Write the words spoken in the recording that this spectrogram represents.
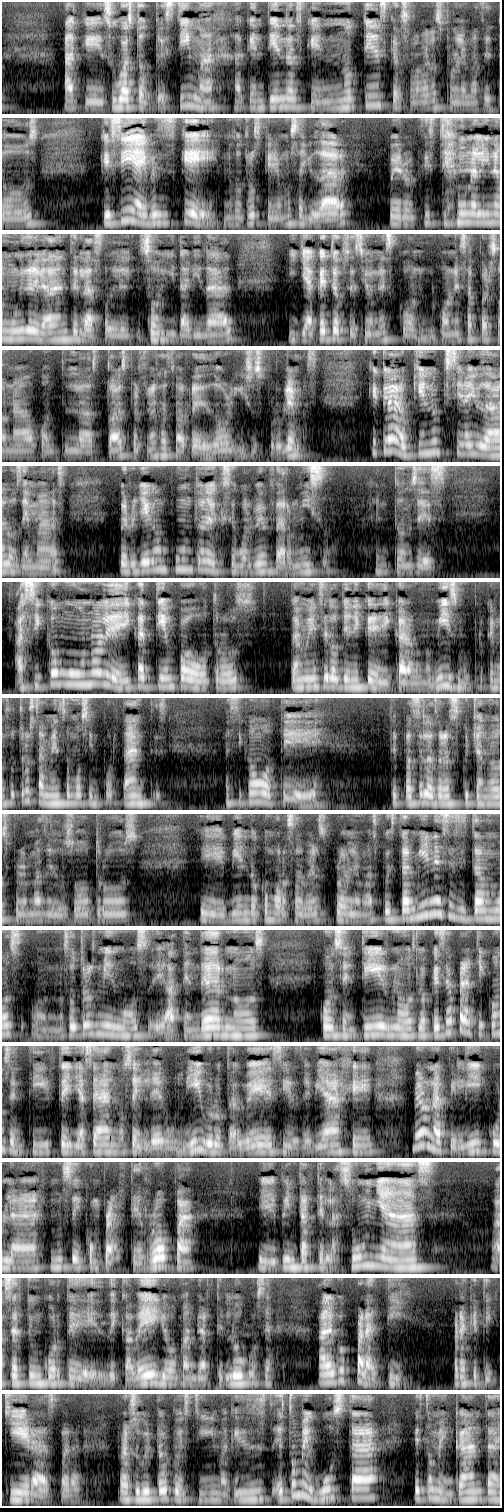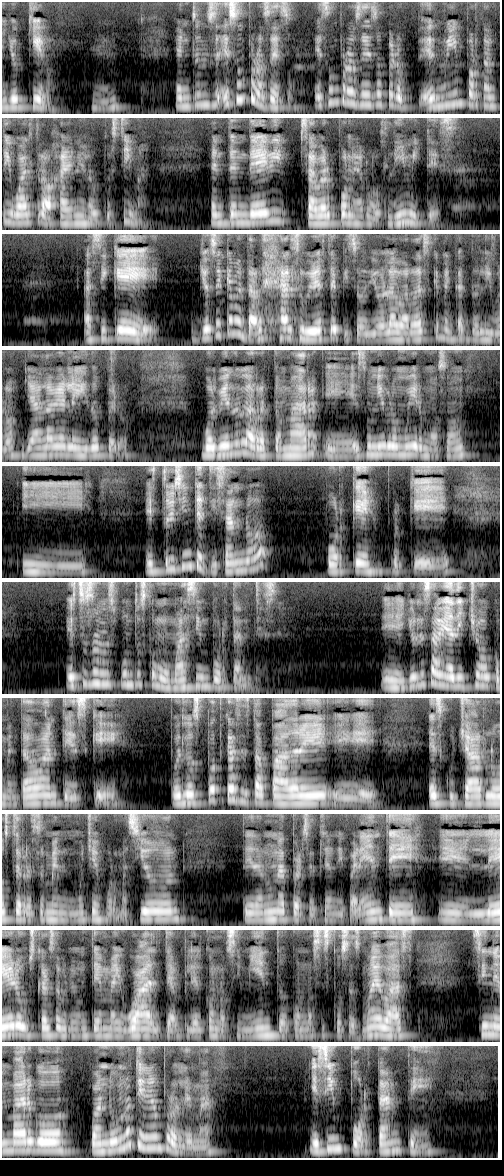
a que subas tu autoestima, a que entiendas que no tienes que resolver los problemas de todos, que sí, hay veces que nosotros queremos ayudar, pero existe una línea muy delgada entre la solidaridad y ya que te obsesiones con, con esa persona o con las, todas las personas a tu alrededor y sus problemas. Que claro, ¿quién no quisiera ayudar a los demás? Pero llega un punto en el que se vuelve enfermizo. Entonces, así como uno le dedica tiempo a otros, también se lo tiene que dedicar a uno mismo, porque nosotros también somos importantes. Así como te, te pasas las horas escuchando los problemas de los otros, eh, viendo cómo resolver sus problemas, pues también necesitamos nosotros mismos eh, atendernos, consentirnos, lo que sea para ti consentirte, ya sea, no sé, leer un libro, tal vez, ir de viaje, ver una película, no sé, comprarte ropa, eh, pintarte las uñas, hacerte un corte de, cabello, cambiarte look, o sea, algo para ti, para que te quieras, para, para subir tu autoestima, que dices, esto me gusta, esto me encanta, yo quiero. Entonces, es un proceso, es un proceso, pero es muy importante igual trabajar en el autoestima entender y saber poner los límites. Así que yo sé que me tardé al subir este episodio, la verdad es que me encantó el libro, ya lo había leído, pero volviéndolo a retomar, eh, es un libro muy hermoso y estoy sintetizando, ¿por qué? Porque estos son los puntos como más importantes. Eh, yo les había dicho o comentado antes que pues los podcasts está padre, eh, escucharlos, te resumen mucha información, te dan una percepción diferente. leer o buscar sobre un tema igual te amplía el conocimiento, conoces cosas nuevas. Sin embargo, cuando uno tiene un problema, es importante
